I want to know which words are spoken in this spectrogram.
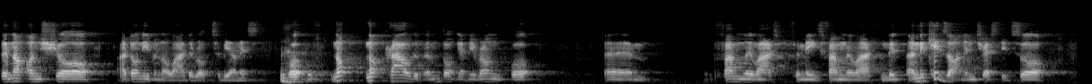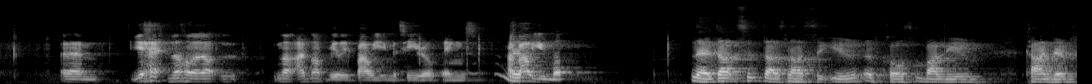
they're not on show. I don't even know why they're up, to be honest. But not not proud of them. Don't get me wrong, but um, family life for me is family life, and the, and the kids aren't interested. So um, yeah, no, not, not, I don't really value material things. I value more. No, that's that's nice that you, of course, value kind of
